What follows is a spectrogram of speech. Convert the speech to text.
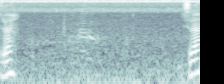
Já? Já?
